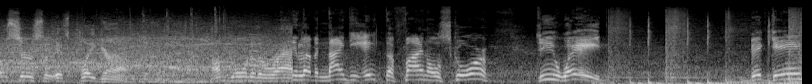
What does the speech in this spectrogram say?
know, seriously, it's playground. I'm going to the rack. 11 98 the final score. D Wade. Big game.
